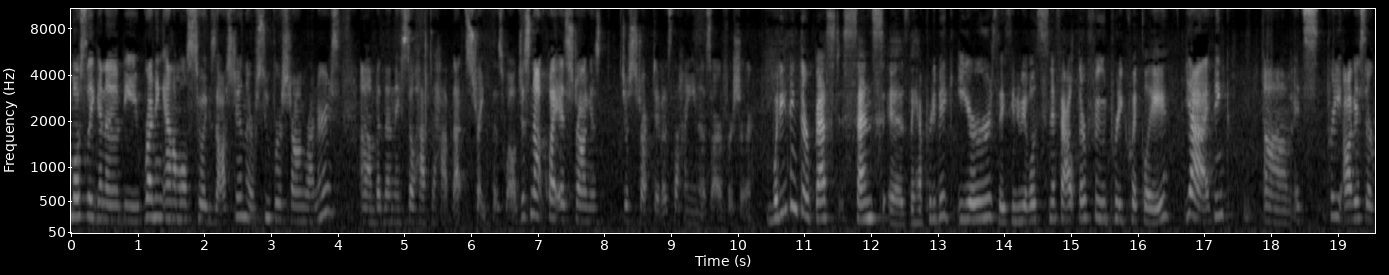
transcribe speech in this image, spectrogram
mostly going to be running animals to exhaustion. They're super strong runners, um, but then they still have to have that strength as well. Just not quite as strong as destructive as the hyenas are for sure. What do you think their best sense is? They have pretty big ears. They seem to be able to sniff out their food pretty quickly. Yeah, I think um, it's pretty obvious they're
